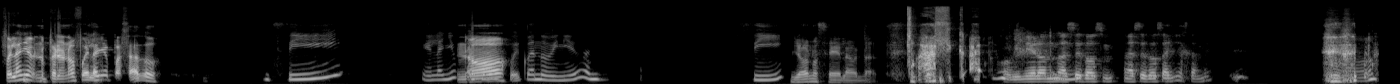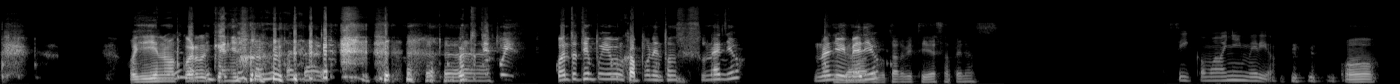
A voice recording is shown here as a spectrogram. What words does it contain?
Fue el año, pero no fue el año pasado. Sí, el año pasado fue cuando vinieron. Sí. Yo no sé, la verdad. Ah, sí. ¿O vinieron hace dos, hace dos años también? No. Oye, ya no me acuerdo en qué año. ¿Cuánto tiempo, ¿Cuánto tiempo llevo en Japón entonces? ¿Un año? ¿Un año y medio? Va a BTS apenas. Sí, como año y medio. Oh.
